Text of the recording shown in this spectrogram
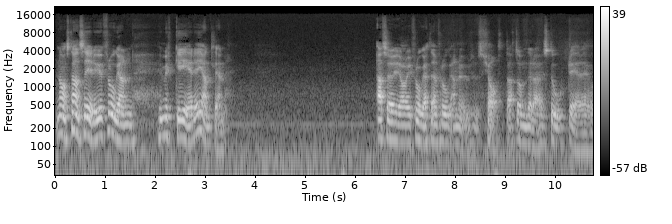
Någonstans är det ju frågan hur mycket är det egentligen? Alltså jag har ju frågat den frågan nu, tjatat om det där. Hur stort är det och,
